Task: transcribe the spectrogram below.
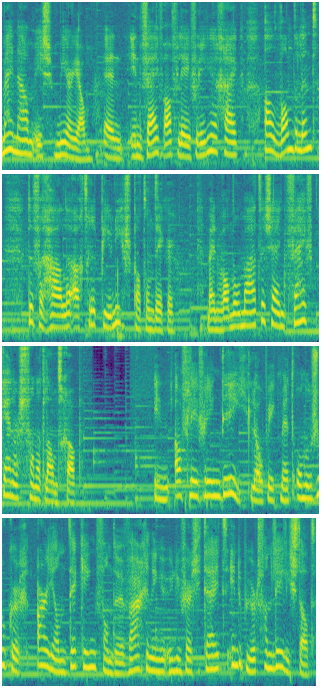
Mijn naam is Mirjam en in vijf afleveringen ga ik al wandelend de verhalen achter het pionierspad ontdekken. Mijn wandelmaten zijn vijf kenners van het landschap. In aflevering 3 loop ik met onderzoeker Arjan Dekking van de Wageningen Universiteit in de buurt van Lelystad.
